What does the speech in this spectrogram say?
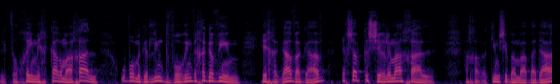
לצורכי מחקר מאכל, ובו מגדלים דבורים וחגבים. החגב, אגב, נחשב כשר למאכל. החרקים שבמעבדה,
